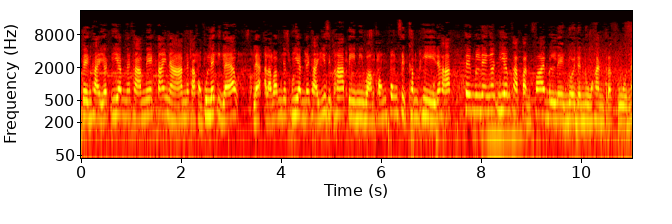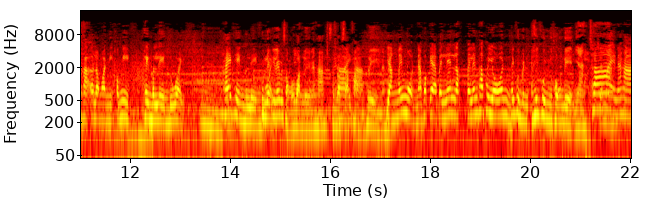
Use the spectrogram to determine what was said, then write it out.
เพลงไทยยอดเยี่ยมนะคะ เมฆใต้น้ำนะคะ ของคุณเล็กอีกแล้ว และอัลบั้มยอดเยี่ยมนะคะ 25 ปีมีหวังของพงศิษฐ์คัมภีร์นะคะ เพลงบรรเลงยอดเยี่ยมค่ะ ปั่นฝ้ายบรรเลงโดยดนูฮันตระกูลนะคะ เออรางวัลนี้เขามีเพลงบรรเลงด้วยอืม ให้เพลงบรรเลงคุณด้เล็วกยนี่ได้ไปสองรางวัลเลยนะคะสำหรับสาขาของเพลงนะคะยังไม่หมดนะ เพราะแกไปเล่นละไปเล่นภาพยนตร์ ให้คุณเป็นให้คุณคงเดชไงใช่ไหม นะคะ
